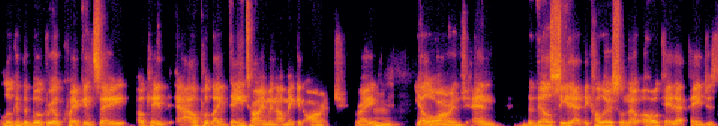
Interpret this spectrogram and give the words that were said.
look at the book real quick and say, okay, I'll put like daytime and I'll make it orange, right? Mm-hmm yellow orange and they'll see that the colors will know oh okay that page is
